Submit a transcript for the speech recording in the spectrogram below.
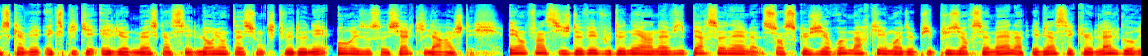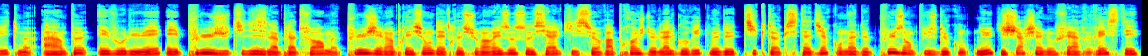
ce qu'avait expliqué Elon Musk, hein, c'est l'orientation qu'il veut donner au réseau social qu'il a racheté. Et enfin, si je devais vous donner un avis personnel sur ce que j'ai remarqué moi depuis plusieurs semaines, eh bien c'est que l'algorithme a un peu évolué et plus j'utilise la plateforme, plus j'ai l'impression d'être sur un réseau social qui se rapproche de l'algorithme de TikTok, c'est-à-dire qu'on a de plus en plus de contenu qui cherche à nous faire rester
